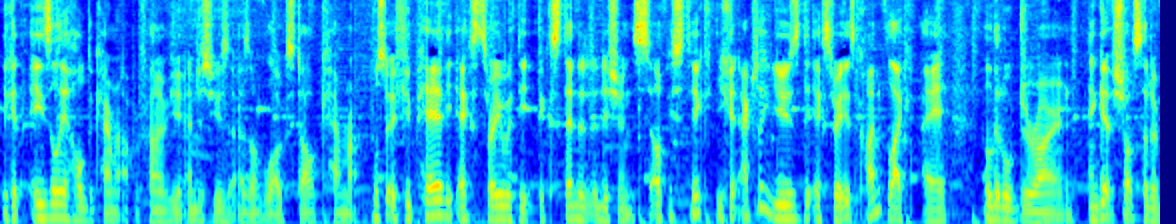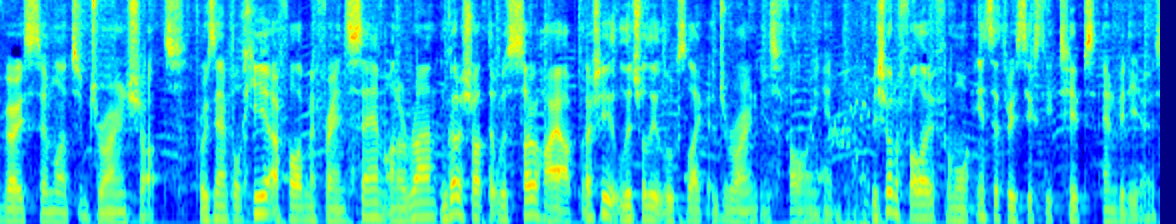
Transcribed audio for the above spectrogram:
You can easily hold the camera up in front of you and just use it as a vlog style camera. Also, if you pair the X3 with the extended edition selfie stick, you can actually use the X3 as kind of like a, a little drone and get shots that are very similar to drone shots. For example, here I followed my friend Sam on a run and got a shot that was so high up, actually literally looks like a drone is following him. Be sure to follow for more Insta360 tips and videos.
